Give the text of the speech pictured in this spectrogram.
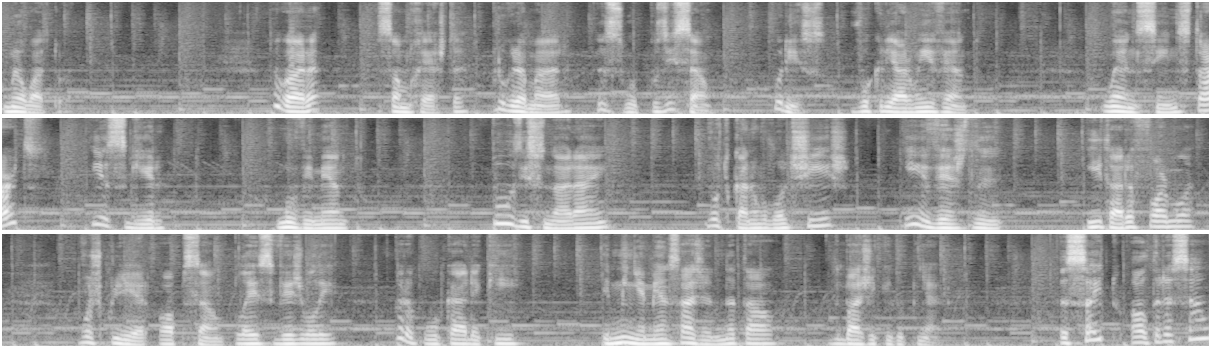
o meu ator. Agora só me resta programar a sua posição. Por isso, vou criar um evento When Scene Start e a seguir movimento posicionar em vou tocar no valor de X e em vez de editar a fórmula vou escolher a opção Place Visually para colocar aqui a minha mensagem de Natal debaixo aqui do pinheiro. Aceito a alteração,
